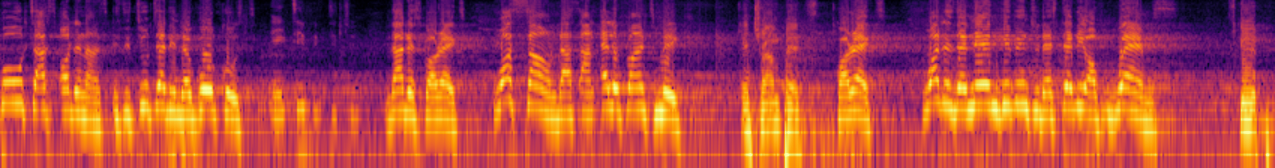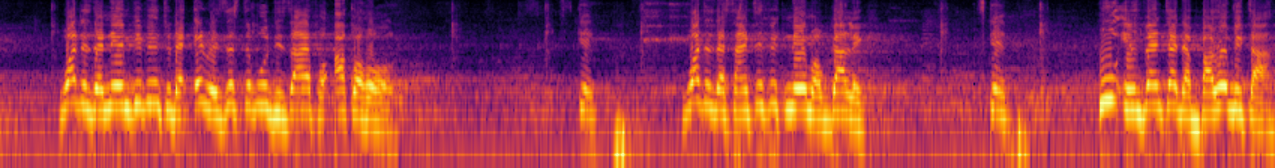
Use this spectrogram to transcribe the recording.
poll tax ordinance instituted in the Gold Coast? 1852. That is correct. What sound does an elephant make? A trumpet. Correct. What is the name given to the study of worms? Skip. What is the name given to the irresistible desire for alcohol? Skip. What is the scientific name of garlic? Skip. Who invented the barometer?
